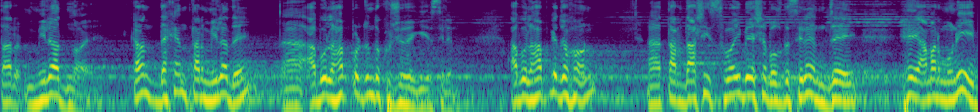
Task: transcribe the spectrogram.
তার মিলাদ নয়। কারণ দেখেন, তার মিলাদে আবুল হাব পর্যন্ত খুশি হয়ে গিয়েছিলেন। আবুল হাবকে যখন তার দাসী সোয়াইবে এসে বলতেছিলেন যে, হে আমার মনিব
